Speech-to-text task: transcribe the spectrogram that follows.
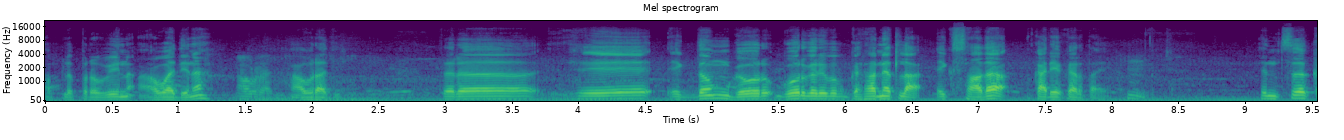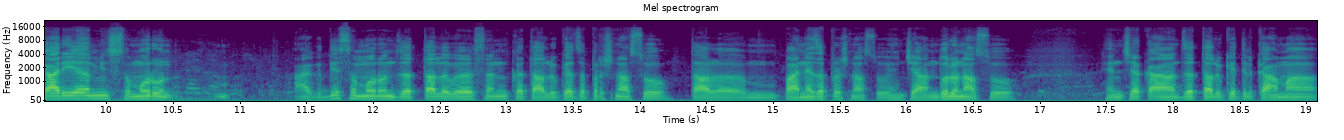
आपलं प्रवीण आवादी ना? आवरादी तर अ, हे एकदम गोर गोरगरीब घराण्यातला एक साधा कार्यकर्ता आहे. हं. त्यांचं कार्य मी समोरून अगदी समोरून जत तालु संक तालुक्याचा प्रश्न असो ताल पाण्याचा प्रश्न असो ह्यांचे आंदोलन असो ह्यांच्या का जत तालुक्यातील कामं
